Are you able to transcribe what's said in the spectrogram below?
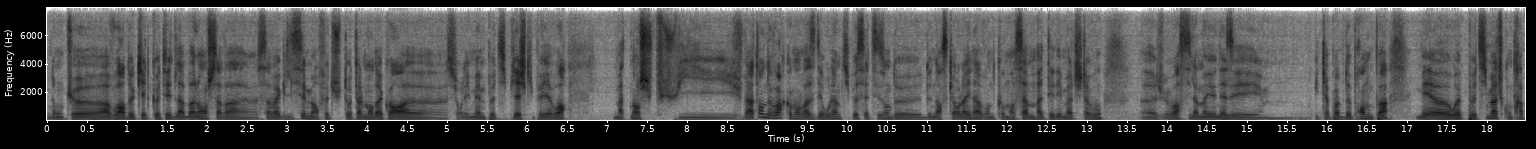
Donc euh, à voir de quel côté de la balance ça va ça va glisser, mais en fait je suis totalement d'accord euh, sur les mêmes petits pièges qu'il peut y avoir. Maintenant je, suis je vais attendre de voir comment va se dérouler un petit peu cette saison de, North Carolina avant de commencer à mater des matchs, je t'avoue. Euh, je vais voir si la mayonnaise est, capable de prendre ou pas. Mais ouais, petit match contre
